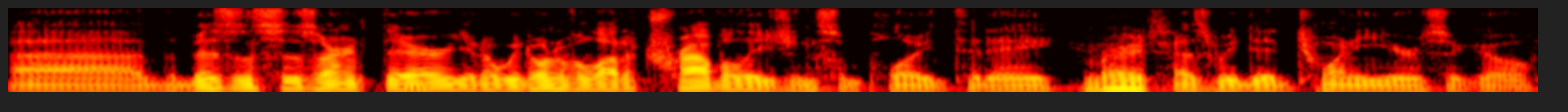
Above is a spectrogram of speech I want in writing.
Uh, the businesses aren't there. You know, we don't have a lot of travel agents employed today Right. as we did 20 years ago.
